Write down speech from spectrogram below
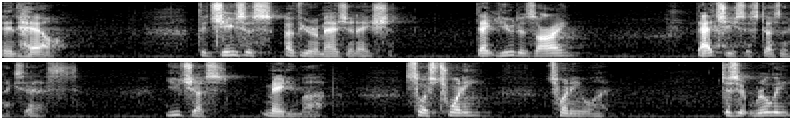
and hell. The Jesus of your imagination that you design, that Jesus doesn't exist. You just made him up. So it's 2021. Does it really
